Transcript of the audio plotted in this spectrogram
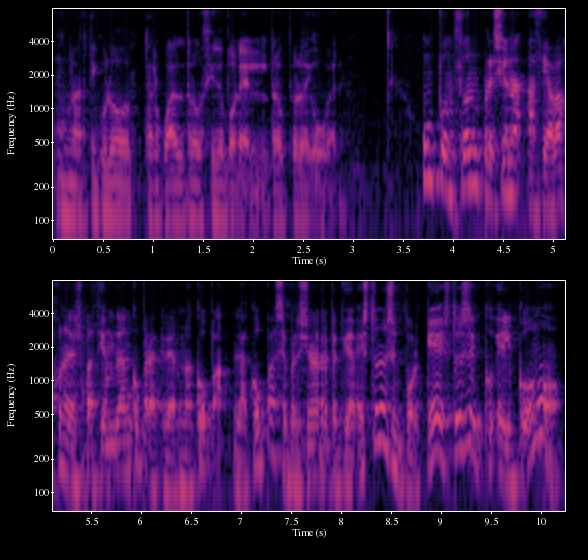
un artículo tal cual traducido por el traductor de Google. Un punzón presiona hacia abajo en el espacio en blanco para crear una copa. La copa se presiona repetida. Esto no es el por qué, esto es el, cómo.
